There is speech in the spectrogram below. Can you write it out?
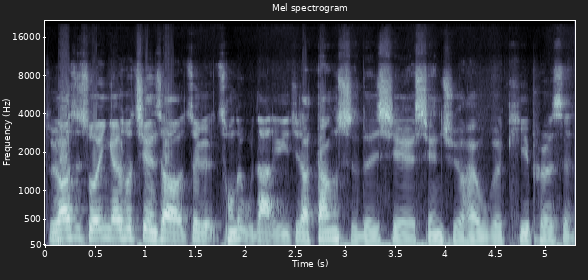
主要是说，应该说介绍这个从这五大领域介绍当时的一些先驱，还有五个 key person。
